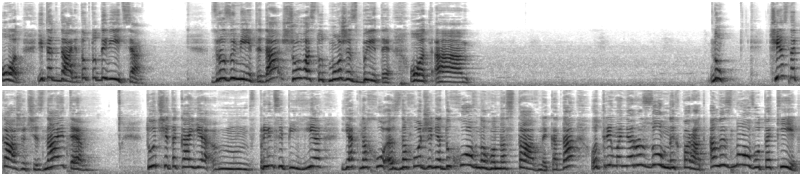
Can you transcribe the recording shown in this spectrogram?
От, і так далі. Тобто, дивіться. Зрозумієте, да? що вас тут може збити? От, а... Ну, чесно кажучи, знаєте, Тут ще така є, в принципі, є як нахо- знаходження духовного наставника, да? отримання розумних парад. Але знову таки,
